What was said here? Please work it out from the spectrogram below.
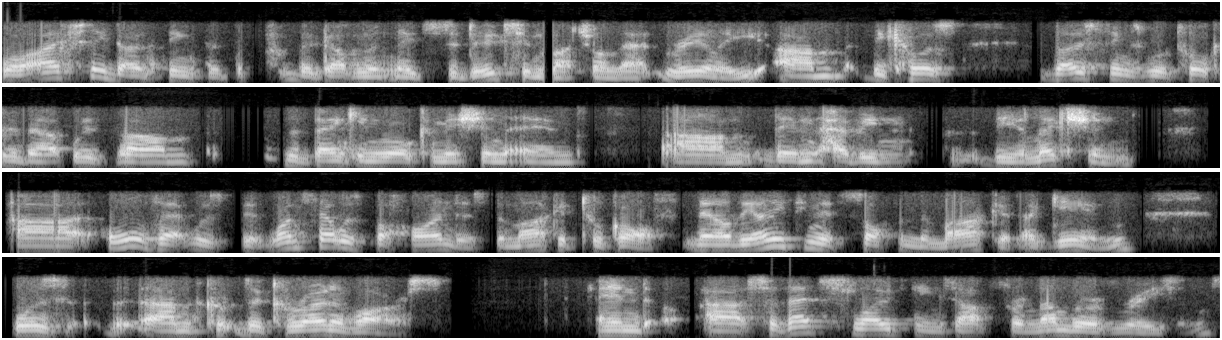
Well, I actually don't think that the, the government needs to do too much on that, really, um, because those things we are talking about with um, the Banking Royal Commission and um, then having the election, uh, all of that was once that was behind us, the market took off. Now, the only thing that softened the market again was um, the coronavirus, and uh, so that slowed things up for a number of reasons.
